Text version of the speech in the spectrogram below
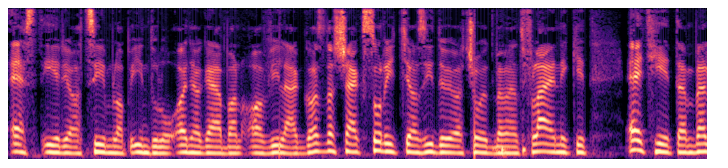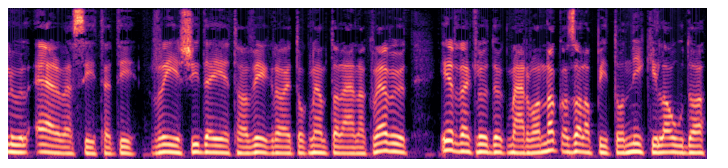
ezt írja a címlap induló anyagában a világgazdaság, szorítja az idő a csődbe ment Flynikit, egy héten belül elveszítheti rés idejét, ha a végrehajtók nem találnak vevőt. Érdeklődők már vannak, az alapító Niki Lauda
